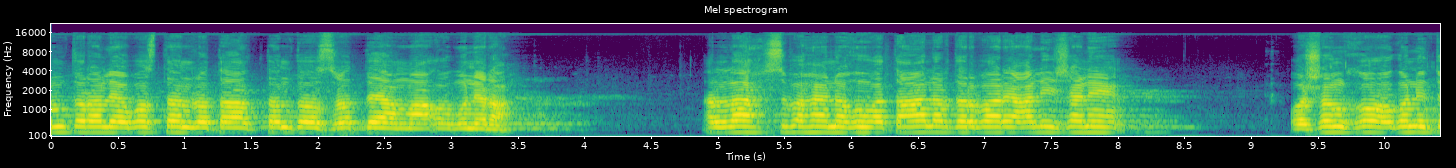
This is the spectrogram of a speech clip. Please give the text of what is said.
অন্তরালে অবস্থানরত অত্যন্ত শ্রদ্ধা মা ও বোনেরা। আল্লাহ সুবাহ দরবারে আলী শানে অসংখ্য অগণিত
